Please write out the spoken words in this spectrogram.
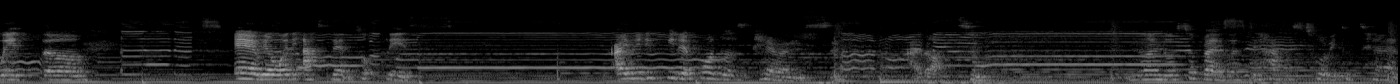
with the area where the accident took place. I really feel it for those parents a lot. You know, and those survivors, they have a story to tell.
